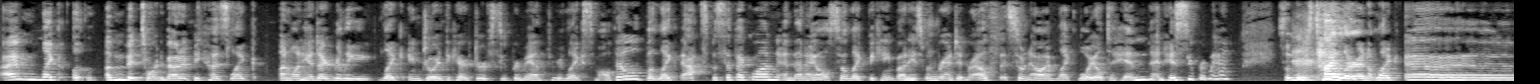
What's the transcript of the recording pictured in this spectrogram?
I'm like a- I'm a bit torn about it because like on one hand I really like enjoyed the character of Superman through like Smallville, but like that specific one, and then I also like became buddies with Mhm. Brandon Routh, so now I'm like loyal to him and his Superman. So there's Tyler, and I'm like, uh,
